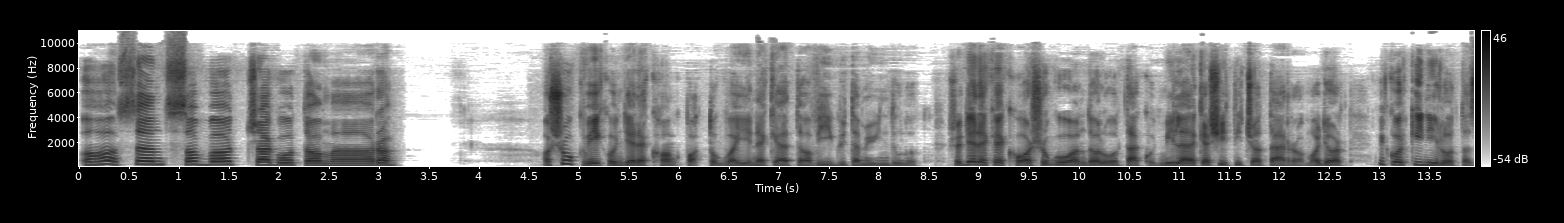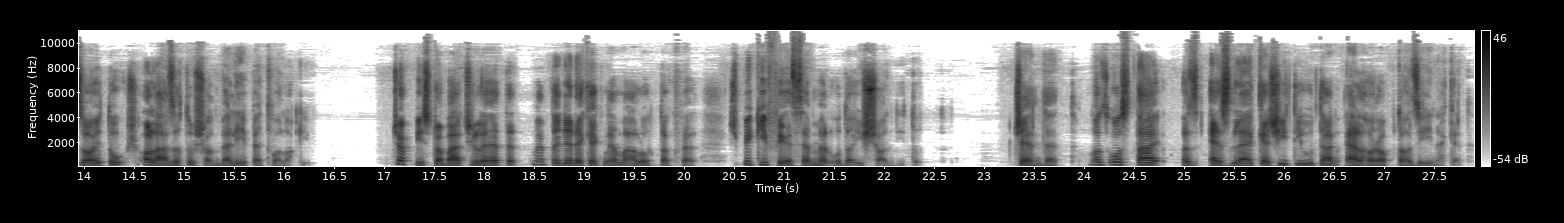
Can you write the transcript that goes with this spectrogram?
a szent szabadságot a mára. A sok vékony gyerekhang pattogva énekelte a vígütemű indulót, és a gyerekek harsogóan dalolták, hogy mi lelkesíti csatárra a magyart, mikor kinyílott az ajtó, s alázatosan belépett valaki. Csak Pista bácsi lehetett, mert a gyerekek nem állottak fel, s Piki félszemmel oda is sandított. Csendet. Az osztály az ez lelkesíti után elharapta az éneket.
